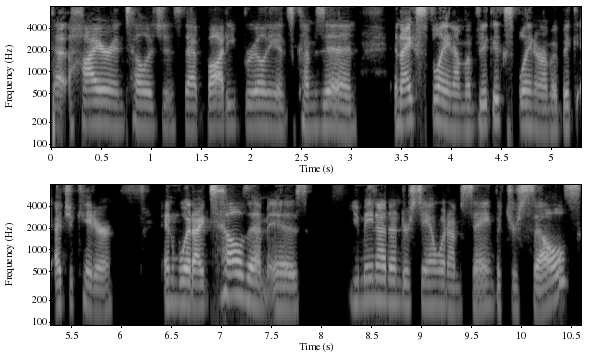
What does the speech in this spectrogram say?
That higher intelligence, that body brilliance comes in. And I explain, I'm a big explainer, I'm a big educator. And what I tell them is, you may not understand what I'm saying, but your cells,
